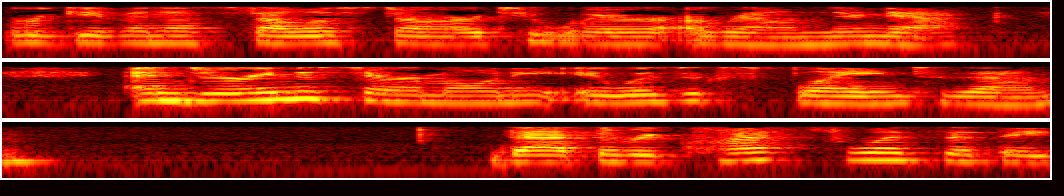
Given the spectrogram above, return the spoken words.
were given a Stella star to wear around their neck. And during the ceremony, it was explained to them that the request was that they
